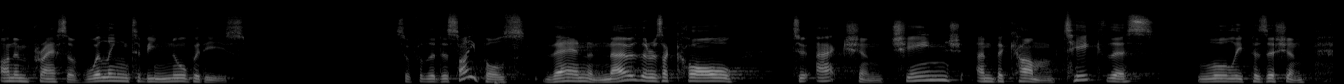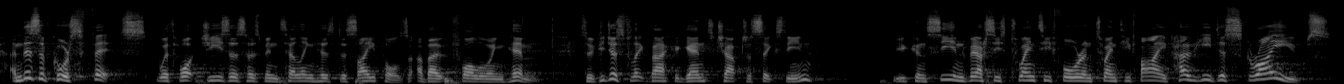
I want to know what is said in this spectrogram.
unimpressive, willing to be nobodies. So, for the disciples, then and now, there is a call to action change and become. Take this lowly position. And this, of course, fits with what Jesus has been telling his disciples about following him. So, if you just flick back again to chapter 16, you can see in verses 24 and 25 how he describes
